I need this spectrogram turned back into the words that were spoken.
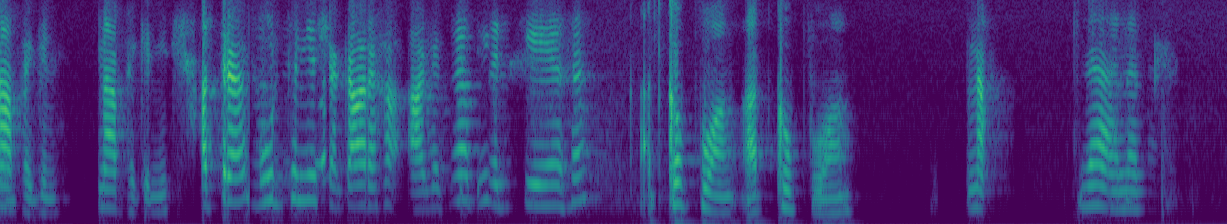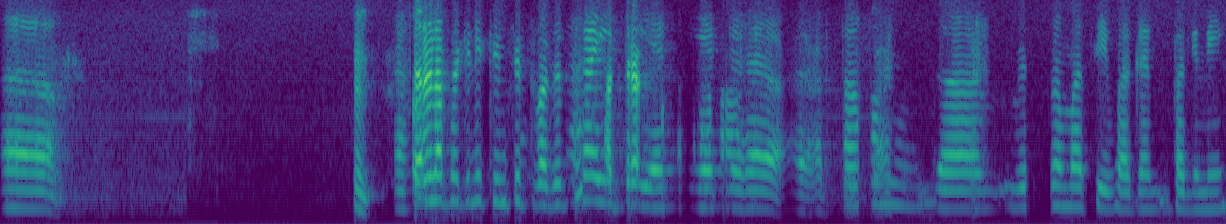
न भगिनि न भगिनि। अत्र मूर्धन्यषकारः आगच्छति। प्रत्ययः न। न किञ्चित् वदतु। अत्र विस्मरति भगिनी।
